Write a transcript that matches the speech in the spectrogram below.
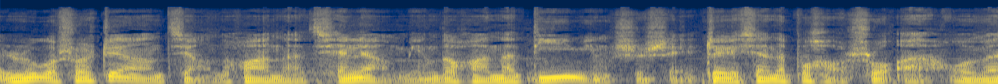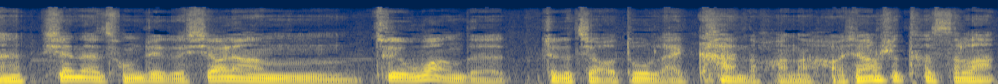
如果说这样讲的话呢，前两名的话，那第一名是谁？这个现在不好说啊。我们现在从这个销量最旺的这个角度来看的话呢，好像是特斯拉，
